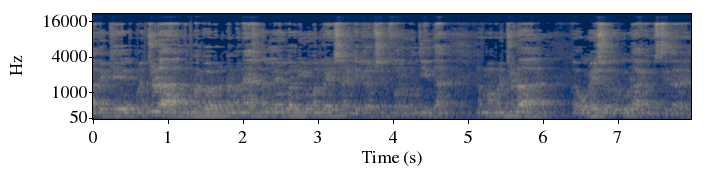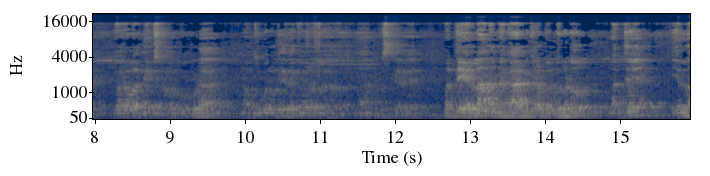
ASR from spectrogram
ಅದಕ್ಕೆ ಮಂಜುಳಾ, ನಮ್ಮ ನಮ್ಮ national labour human rights anti corruption forum ವತಿಯಿಂದ ನಮ್ಮ ಮಂಜುಳಾ ಉಮೇಶ್ ಅವರು ಕೂಡ ಆಗಮಿಸ್ತಿದ್ದಾರೆ. ಗೌರವಾಧ್ಯಕ್ಷರು ಅವ್ರಿಗೂ ಕೂಡ ನಾವು ತುಂಬ ಹೃದಯದ ಗೌರವ ಅರ್ಪಿಸ್ತೇವೆ ಮತ್ತೆ ಎಲ್ಲ ನನ್ನ ಕಾರ್ಮಿಕರ ಬಂಧುಗಳು, ಮತ್ತೆ ಎಲ್ಲ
